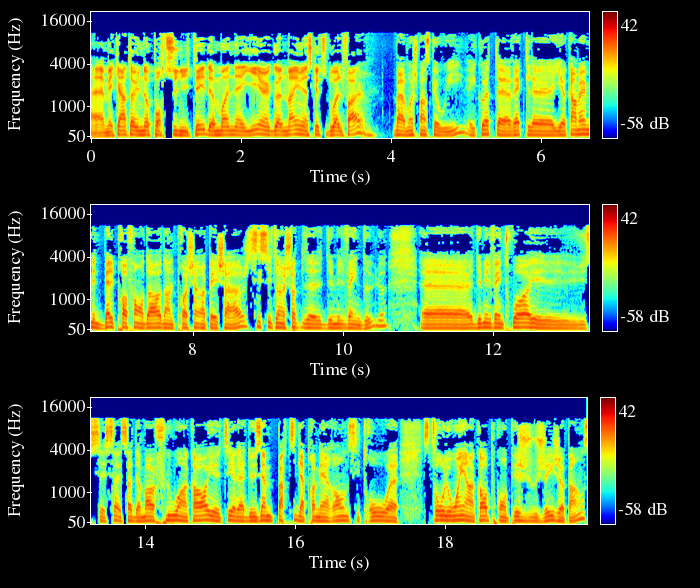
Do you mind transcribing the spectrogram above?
Euh, mais quand tu as une opportunité de monnayer un gars de même, est-ce que tu dois le faire? Ben moi je pense que oui. Écoute, avec le, il y a quand même une belle profondeur dans le prochain repêchage. Si c'est un shot de 2022, là, euh, 2023, ça, ça, demeure flou encore. Il y a, la deuxième partie de la première ronde, c'est trop, euh, c'est trop loin encore pour qu'on puisse juger, je pense.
